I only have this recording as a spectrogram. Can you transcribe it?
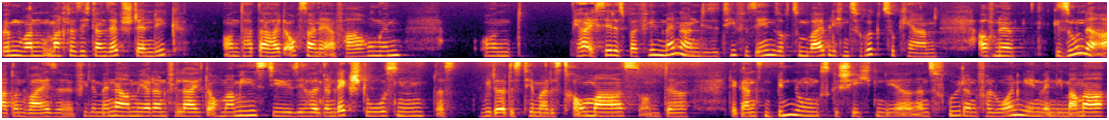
irgendwann macht er sich dann selbstständig und hat da halt auch seine Erfahrungen. Und ja, ich sehe das bei vielen Männern, diese tiefe Sehnsucht zum Weiblichen zurückzukehren, auf eine gesunde Art und Weise. Viele Männer haben ja dann vielleicht auch Mamis, die sie halt dann wegstoßen. Das wieder das Thema des Traumas und der, der ganzen Bindungsgeschichten, die ja ganz früh dann verloren gehen, wenn die Mama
